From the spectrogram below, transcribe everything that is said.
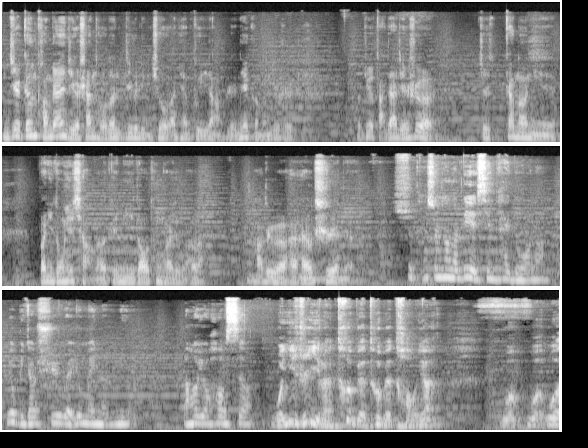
你这跟旁边几个山头的这个领袖完全不一样，人家可能就是，我觉得打家劫舍，就干到你把你东西抢了，给你一刀痛快就完了。他这个还还要吃人家，是他身上的劣性太多了，又比较虚伪，又没能力，然后又好色。我一直以来特别特别讨厌，我我我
